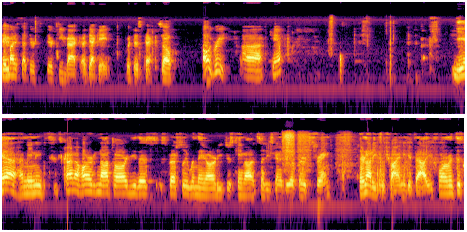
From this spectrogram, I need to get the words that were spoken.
they might have set their, their team back a decade with this pick. So I'll agree. Uh, Cam? Yeah, I mean, it's, it's kind of hard not to argue this, especially when they already just came out and said he's going to be a third string. They're not even trying to get value for him at this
